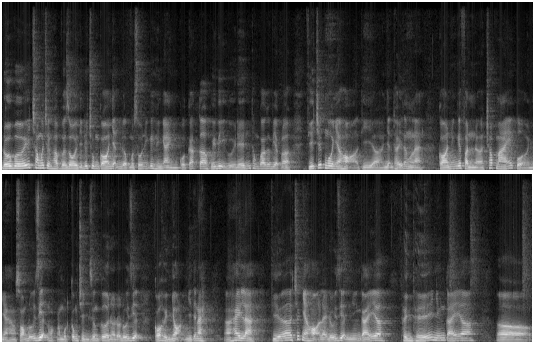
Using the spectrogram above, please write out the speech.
Đối với trong cái trường hợp vừa rồi thì Đức Trung có nhận được một số những cái hình ảnh của các quý vị gửi đến thông qua cái việc là phía trước ngôi nhà họ thì nhận thấy rằng là có những cái phần ờ, chóp mái của nhà hàng xóm đối diện hoặc là một công trình dương cơ nào đó đối diện có hình nhọn như thế này. À, hay là phía trước nhà họ lại đối diện những cái ờ, hình thế những cái uh,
